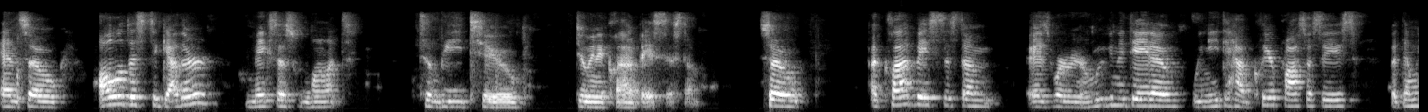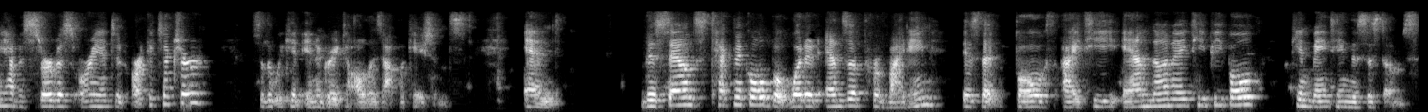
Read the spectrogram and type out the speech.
And so all of this together makes us want to lead to doing a cloud-based system. So a cloud-based system is where we're moving the data. We need to have clear processes, but then we have a service-oriented architecture so that we can integrate to all those applications. And this sounds technical, but what it ends up providing is that both IT and non-IT people can maintain the systems.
